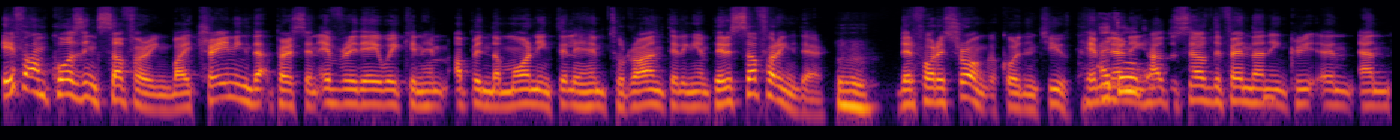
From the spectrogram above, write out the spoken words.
If I'm causing suffering by training that person every day, waking him up in the morning, telling him to run, telling him there is suffering there. Mhm. Therefore, it's wrong according to you. Him I learning how to self-defend and increase and, and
